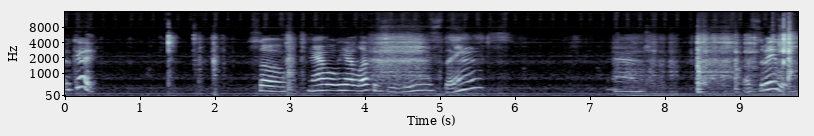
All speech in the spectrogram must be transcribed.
Okay. So, now what we have left is these things. And that's the Beyblades.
